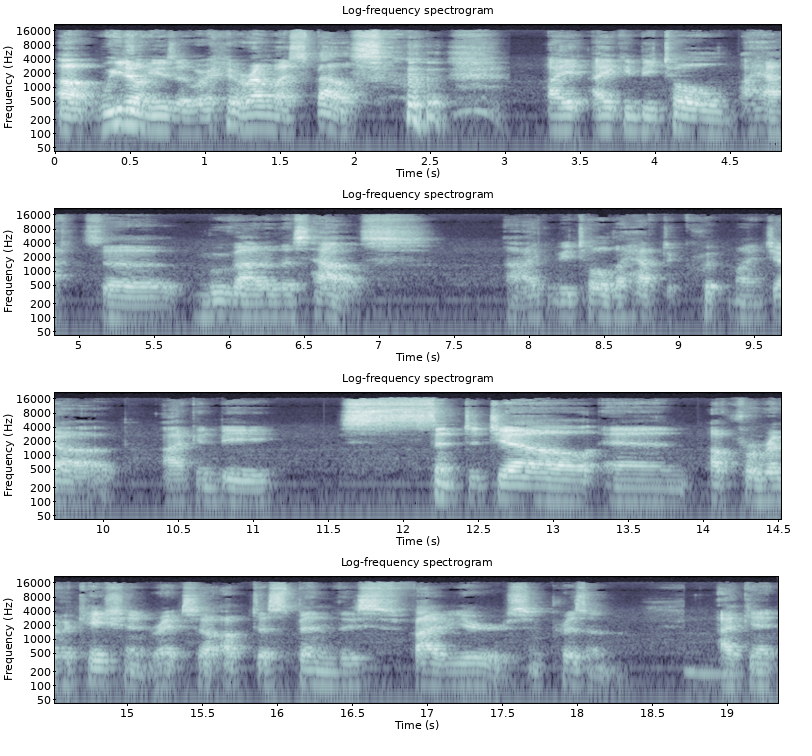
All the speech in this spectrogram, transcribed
Uh, we don't use it. Around my spouse. I I can be told I have to move out of this house. I can be told I have to quit my job. I can be sent to jail and up for revocation, right? So up to spend these five years in prison. I can't,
